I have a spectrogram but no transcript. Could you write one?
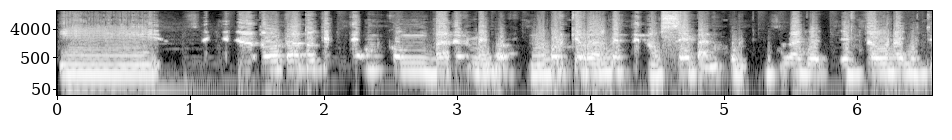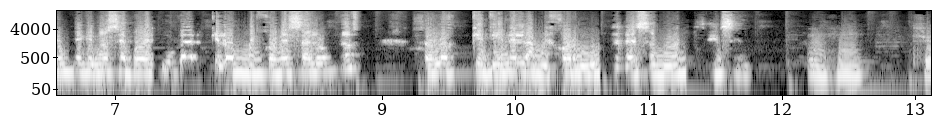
y se queda todo el rato que estén con banner menor, no porque realmente no sepan, porque es una, esta es una cuestión de que no se puede jugar que los mejores alumnos son los que tienen la mejor nota, eso no es dicen. Sí,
